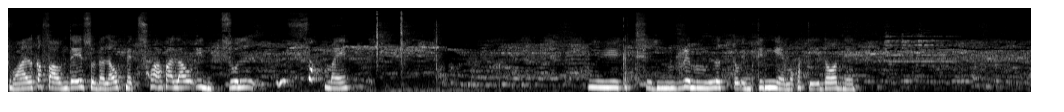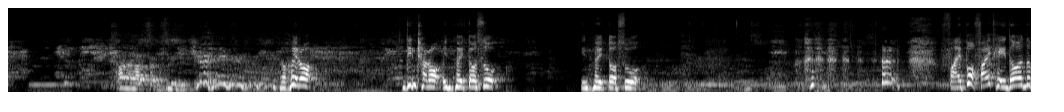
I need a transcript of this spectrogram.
ป swal ka foundation alo met chwa ka lo in chul. Sak mai ui ka thin rim lut to in tin nge mo ka ti do ne ro hoi ro. Ding charo in hoi to su. In hoi to su. Phải po phải thầy đó đó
